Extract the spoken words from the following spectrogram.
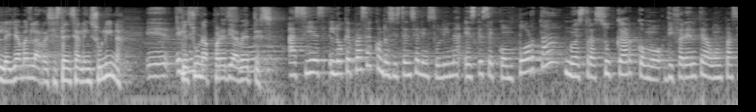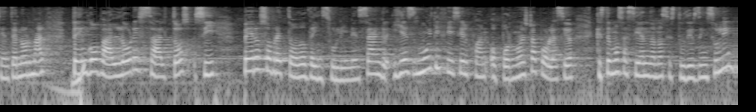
le llaman la resistencia a la insulina, eh, que es una prediabetes. así es. Lo que pasa con resistencia a la insulina es que se comporta nuestro azúcar como diferente a un paciente normal. Tengo valores altos, sí, pero sobre todo de insulina en sangre. Y es muy difícil, Juan, o por nuestra población, que estemos haciéndonos estudios de insulina.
